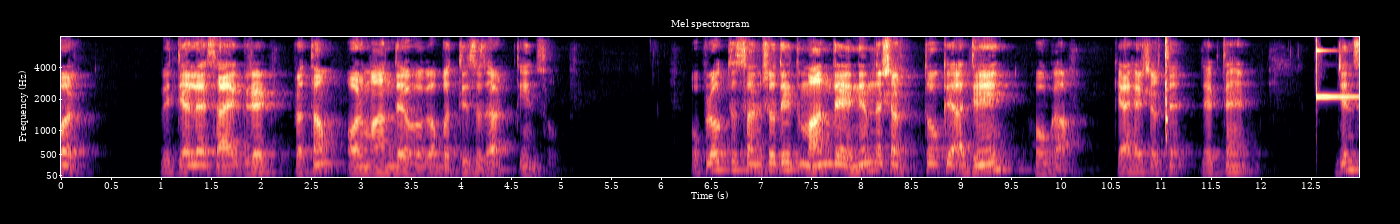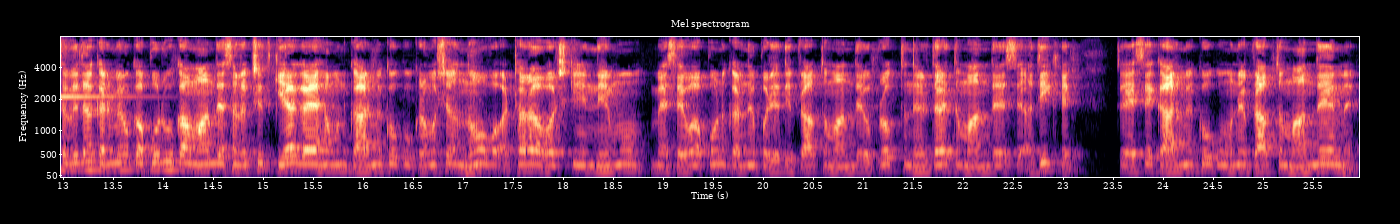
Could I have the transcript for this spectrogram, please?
पर विद्यालय सहायक ग्रेड प्रथम और मानदेय होगा बत्तीस हज़ार तीन सौ। उपरोक्त संशोधित मानदेय निम्न शर्तों के अध्ययन होगा। क्या है शर्तें? देखते हैं। जिन संविदा कर्मियों का पूर्व का मानदेय संरक्षित किया गया है, उन कार्मिकों को क्रमशः नौ व अठारह वर्ष के इन नियमों में सेवा पूर्ण करने पर यदि प्राप्त मानदेय उपरोक्त निर्धारित मानदेय से अधिक है तो ऐसे कार्मिकों को उन्हें प्राप्त मानदेय में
